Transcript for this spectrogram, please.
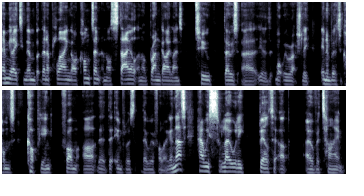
emulating them, but then applying our content and our style and our brand guidelines to those, uh, you know, what we were actually in inverted commas copying from our the, the influence that we were following, and that's how we slowly built it up over time.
